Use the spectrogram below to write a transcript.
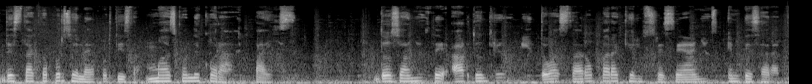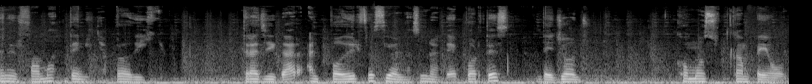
destaca por ser la deportista más condecorada del país. Dos años de arduo entrenamiento bastaron para que a los 13 años empezara a tener fama de niña prodigio, tras llegar al podio del Festival Nacional de Deportes de Jeonju como subcampeona.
